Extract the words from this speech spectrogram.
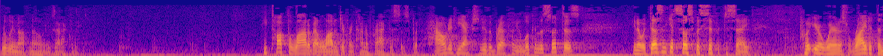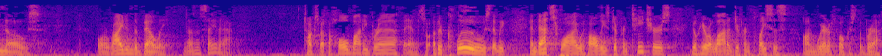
really not known exactly. He talked a lot about a lot of different kind of practices, but how did he actually do the breath? When you look in the suttas, you know, it doesn't get so specific to say, put your awareness right at the nose or right in the belly. It doesn't say that It talks about the whole body breath and some other clues that we, and that's why with all these different teachers, you'll hear a lot of different places on where to focus the breath.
